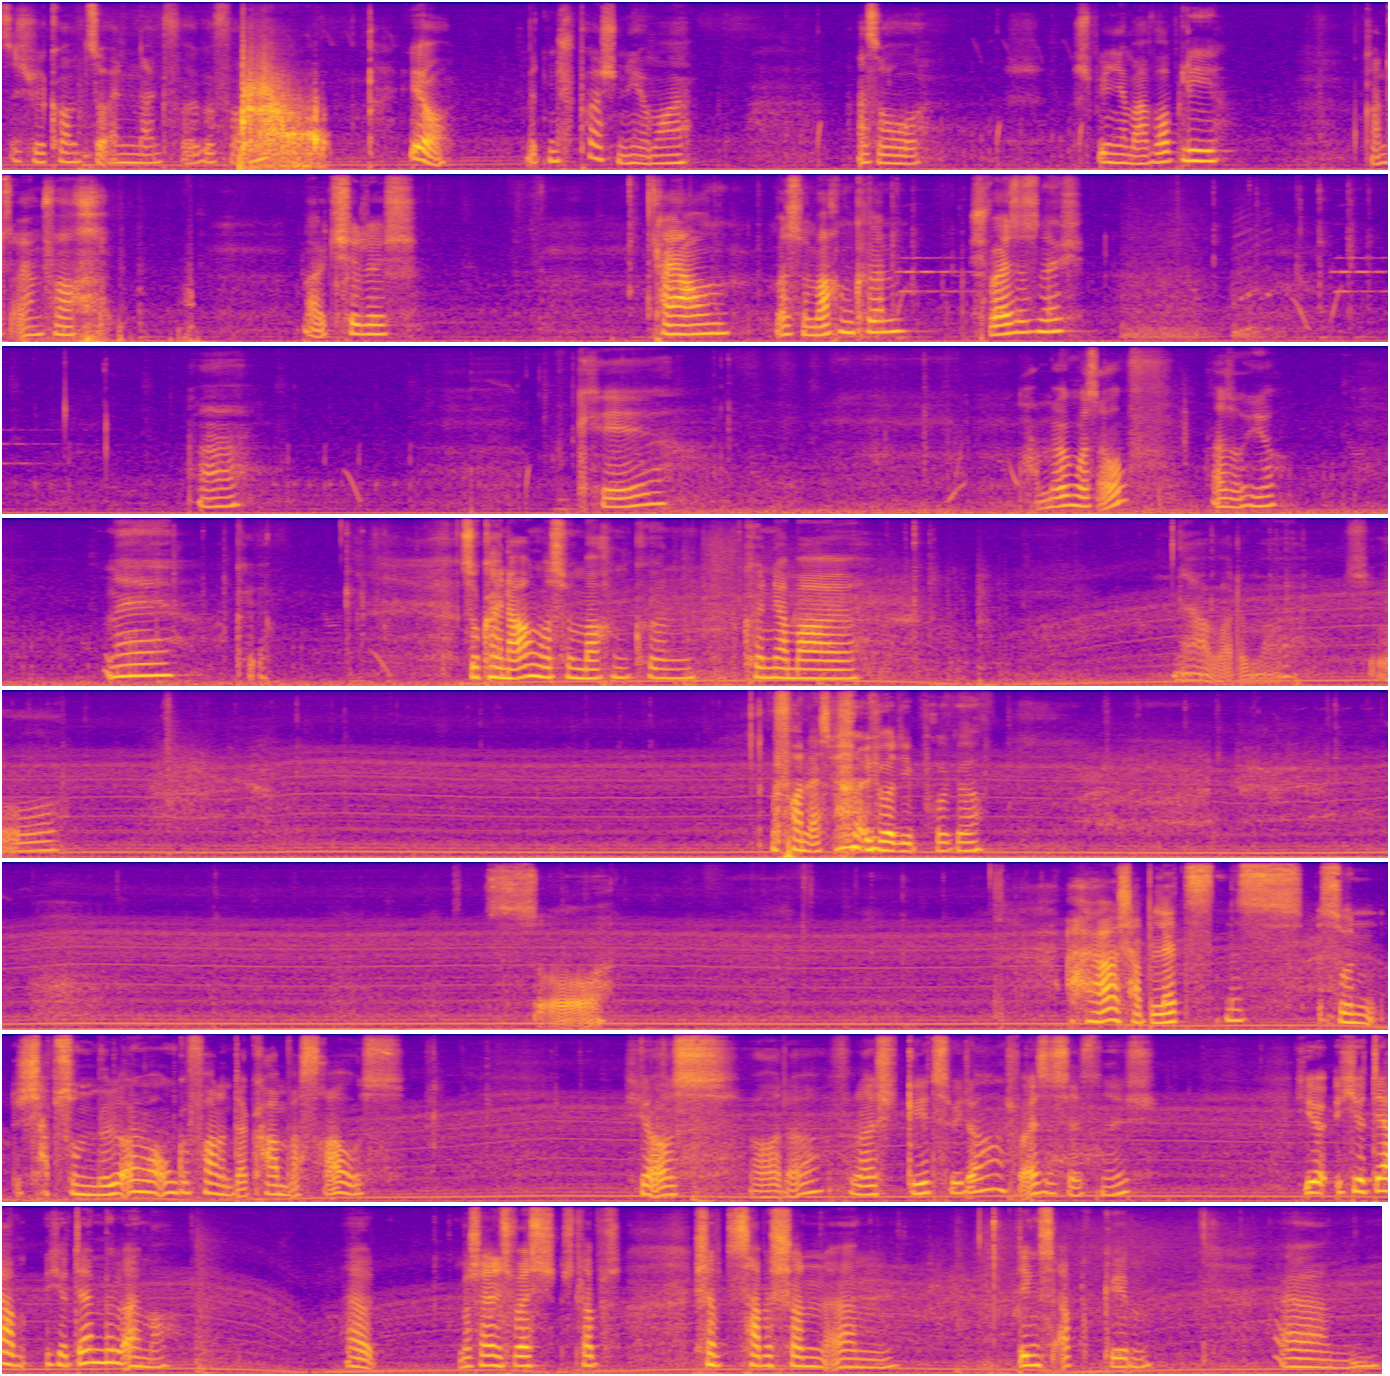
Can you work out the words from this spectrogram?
herzlich willkommen zu einer neuen Folge von. Ja, mit dem Sprechen hier mal. Also, spielen hier mal Wobbly. Ganz einfach. Mal chillig. Keine Ahnung, was wir machen können. Ich weiß es nicht. Ah. Okay. Haben wir irgendwas auf? Also hier. Nee. Okay. So, keine Ahnung, was wir machen können. können ja mal. Ja, warte mal. So. Wir fahren erstmal über die Brücke. So. Ach ja, ich habe letztens so ein, ich habe so einen Mülleimer umgefahren und da kam was raus. Hier aus, warte, vielleicht geht's wieder. Ich weiß es jetzt nicht. Hier, hier der, hier der Mülleimer. Ja, wahrscheinlich, weil ich, ich glaube, ich glaube, das habe ich schon ähm, Dings abgegeben. Ähm,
